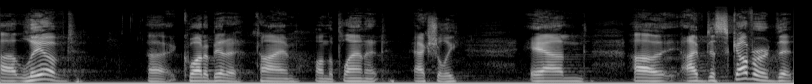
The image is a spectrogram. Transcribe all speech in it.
uh, lived uh, quite a bit of time on the planet, actually. And uh, I've discovered that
